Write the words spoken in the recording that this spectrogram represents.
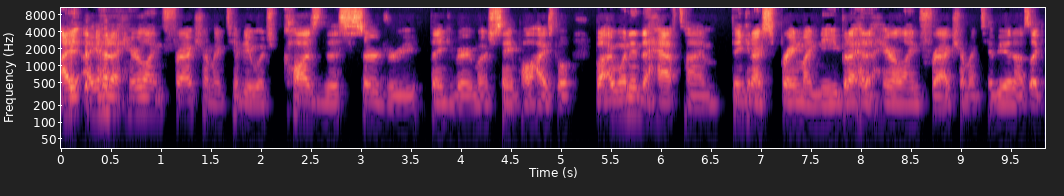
I, I had a hairline fracture on my tibia, which caused this surgery. Thank you very much, St. Paul High School. But I went into halftime thinking I sprained my knee, but I had a hairline fracture on my tibia, and I was like,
